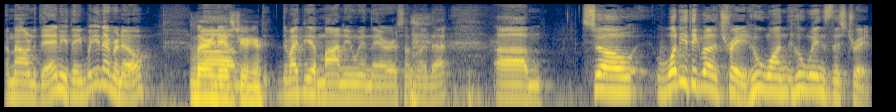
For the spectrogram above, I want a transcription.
amounted to anything, but you never know. Larry um, Nance Jr. There might be a Manu in there or something like that. Um, so, what do you think about the trade? Who won? Who wins this trade?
